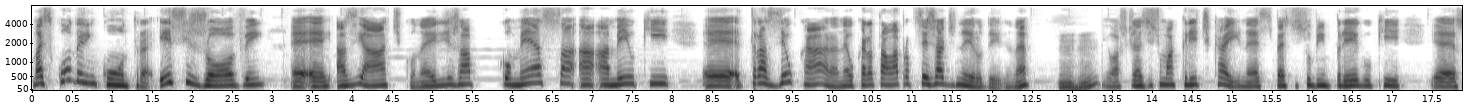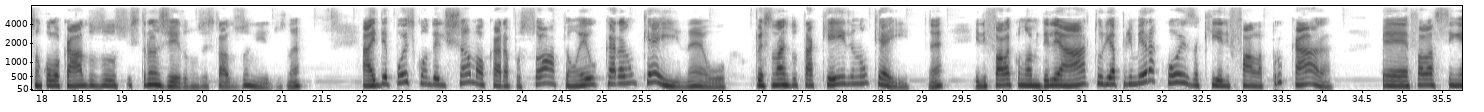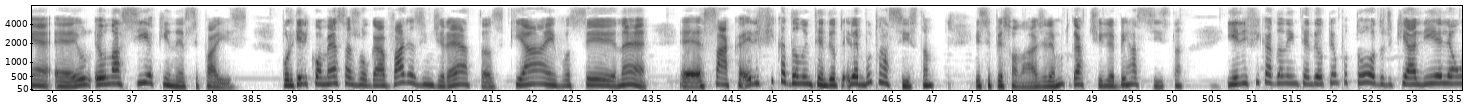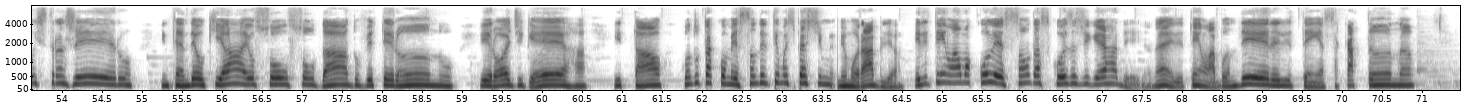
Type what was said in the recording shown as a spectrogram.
Mas quando ele encontra esse jovem é, é, asiático, né, ele já começa a, a meio que é, trazer o cara, né? O cara tá lá para ser jardineiro dele, né? Uhum. Eu acho que já existe uma crítica aí, né? Essa espécie de subemprego que é, são colocados os estrangeiros nos Estados Unidos, né? Aí depois, quando ele chama o cara pro sótão, aí o cara não quer ir, né? O, o personagem do Takei, ele não quer ir, né? Ele fala que o nome dele é Arthur e a primeira coisa que ele fala pro cara é, fala assim, é, é eu, eu nasci aqui nesse país. Porque ele começa a jogar várias indiretas que, ai, você, né, é, saca, ele fica dando a entender, ele é muito racista, esse personagem. Ele é muito gatilho, ele é bem racista. E ele fica dando a entender o tempo todo de que ali ele é um estrangeiro, entendeu? Que, ah, eu sou soldado, veterano, herói de guerra e tal. Quando tá começando, ele tem uma espécie de memoráblia. Ele tem lá uma coleção das coisas de guerra dele, né? Ele tem lá bandeira, ele tem essa katana,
